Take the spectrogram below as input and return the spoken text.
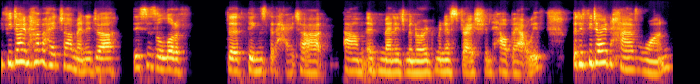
if you don't have a HR manager, this is a lot of the things that HR um, management or administration help out with. But if you don't have one,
